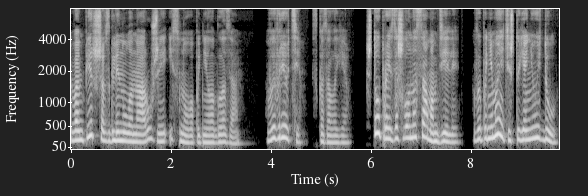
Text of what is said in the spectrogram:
Вампирша взглянула на оружие и снова подняла глаза. «Вы врете», — сказала я. «Что произошло на самом деле? Вы понимаете, что я не уйду?»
